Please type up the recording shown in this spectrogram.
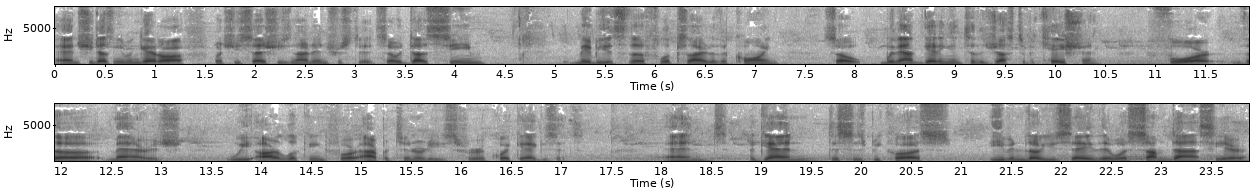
and she doesn't even get off, but she says she's not interested. So it does seem maybe it's the flip side of the coin. So without getting into the justification for the marriage, we are looking for opportunities for a quick exit. And again, this is because even though you say there was some das here,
